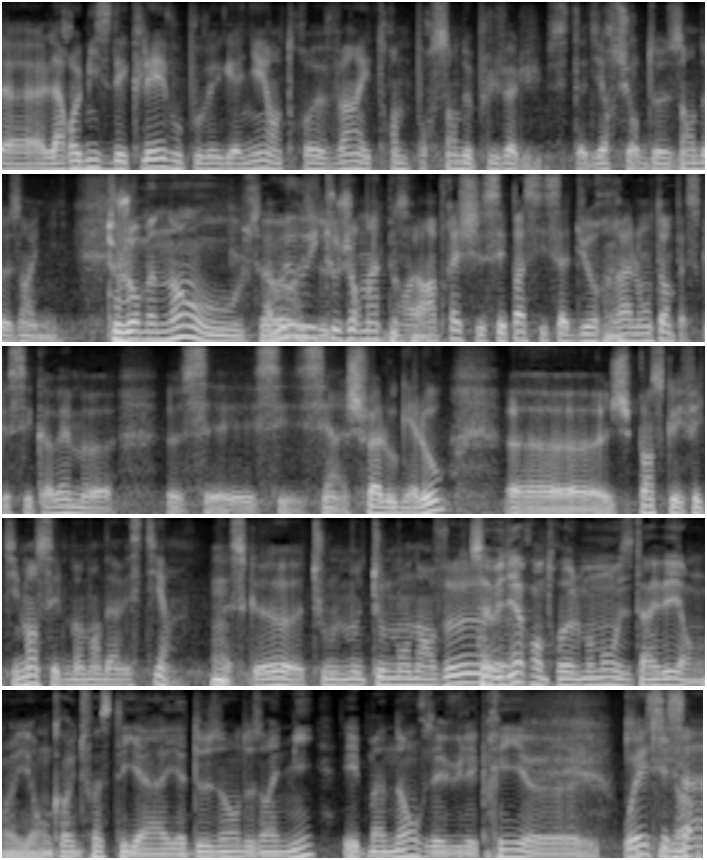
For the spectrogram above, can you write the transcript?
la remise des clés vous pouvez gagner entre 20 et 30% de plus-value c'est-à-dire sur deux ans deux ans et demi. Toujours maintenant ou ça ah, oui, oui toujours maintenant. alors après je sais pas si ça durera longtemps parce que que c'est quand même c'est un cheval au galop. je pense qu'effectivement c'est le moment d'investir mm. parce que tout le, tout le monde en veut. Ça veut dire qu'entre le moment où vous êtes arrivé, encore une fois c'était il, il, y a deux ans, deux ans et demi, et maintenant vous avez vu les prix. oui, c'est ça,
